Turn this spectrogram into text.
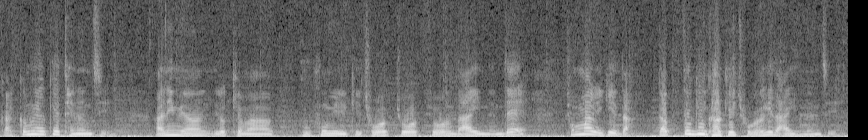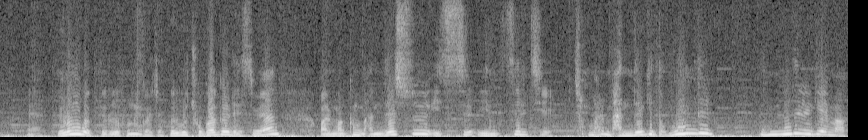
깔끔하게 되는지 아니면 이렇게 막 부품이 이렇게 조각 조각 조각 나 있는데 정말 이게 납, 납득이 가게 조각이 나 있는지 예, 이런 것들을 보는 거죠. 그리고 조각을 냈으면 얼만큼 만들 수 있, 있을지 정말 만들기 너무 힘들 힘들게 막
